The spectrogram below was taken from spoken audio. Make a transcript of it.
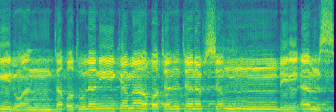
تريد أن تقتلني كما قتلت نفسا بالأمس.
